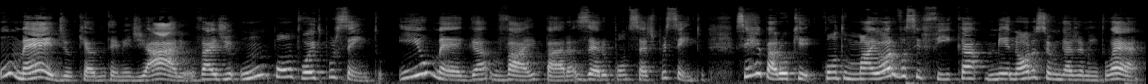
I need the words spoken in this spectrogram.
Um médio, que é o intermediário, vai de 1,8% e o mega vai para 0,7%. Você reparou que quanto maior você fica, menor o seu engajamento é?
